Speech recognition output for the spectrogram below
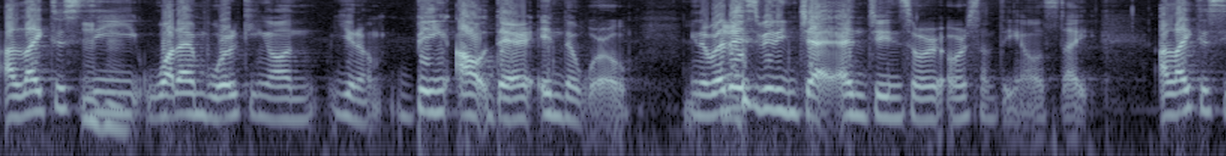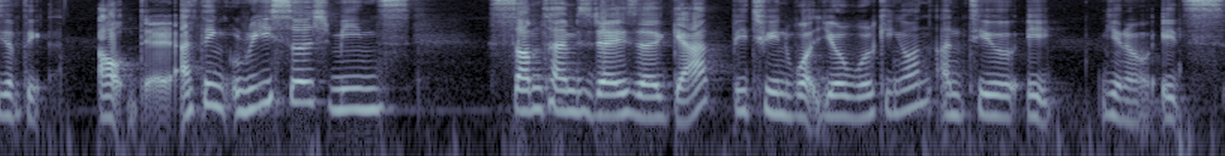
I like to see mm-hmm. what I'm working on, you know, being out there in the world. You know, whether yeah. it's building jet engines or, or something else. Like I like to see something out there. I think research means sometimes there is a gap between what you're working on until it you know it's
